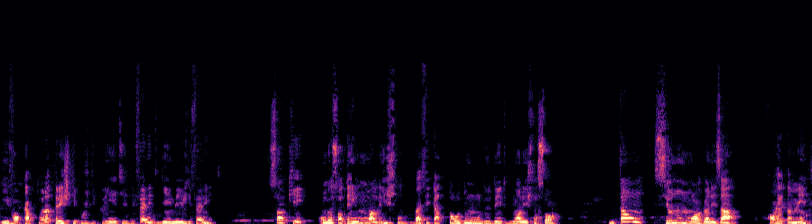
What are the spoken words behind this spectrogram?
e vou capturar três tipos de clientes diferentes, de e-mails diferentes. Só que, como eu só tenho uma lista, vai ficar todo mundo dentro de uma lista só. Então, se eu não organizar corretamente,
